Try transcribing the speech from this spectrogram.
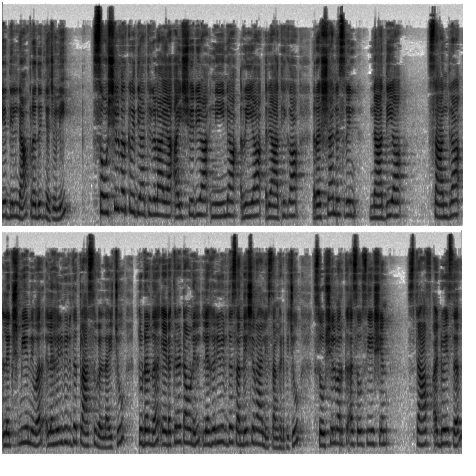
K Dilna പ്രതിജ്ഞ ചൊല്ലി. സോഷ്യൽ വർക്ക് വിദ്യാർത്ഥികളായ ഐശ്വര്യ നീന റിയ രാധിക റഷ നസ്രിൻ നാദിയ സാന്ദ്ര ലക്ഷ്മി എന്നിവർ ലഹരിവിരുദ്ധ ക്ലാസുകൾ നയിച്ചു. തുടർന്ന് എടക്കര ടൗണിൽ ലഹരിവിരുദ്ധ സന്ദേശ റാലി സംഘടിപ്പിച്ചു. Social work association staff adviser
